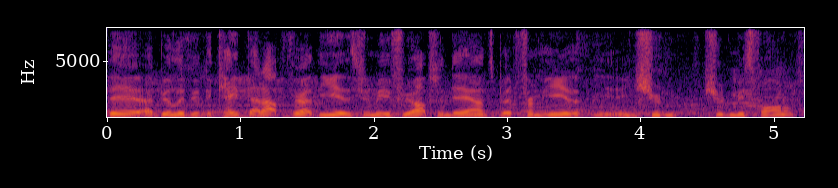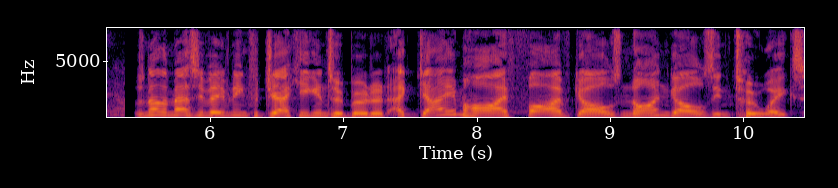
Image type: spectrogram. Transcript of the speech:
their ability to keep that up throughout the year. There's going to be a few ups and downs, but from here, you shouldn't shouldn't miss finals. It was another massive evening for Jack Higgins, who booted a game high five goals, nine goals in two weeks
